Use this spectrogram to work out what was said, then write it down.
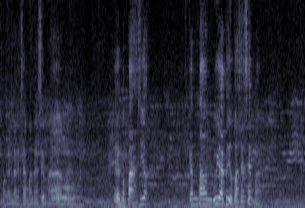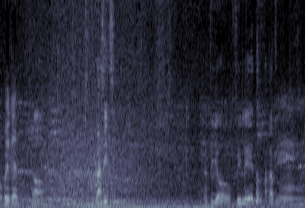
mengenang zaman SMA ya ngepas yuk. Kan tahun gue aku ya pas SMA apa itu? oh kelas 1 nanti yo file itu banget. Hmm.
